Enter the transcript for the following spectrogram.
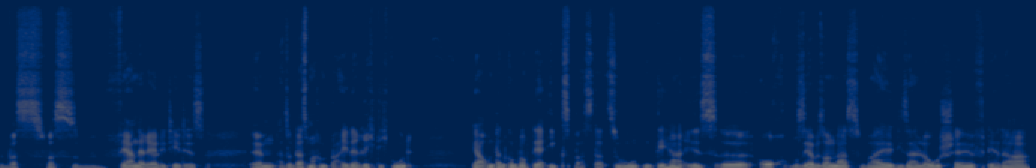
was, was fern der Realität ist. Ähm, also das machen beide richtig gut. Ja, und dann kommt noch der X-Bass dazu. Der ist äh, auch sehr besonders, weil dieser Low-Shelf, der da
